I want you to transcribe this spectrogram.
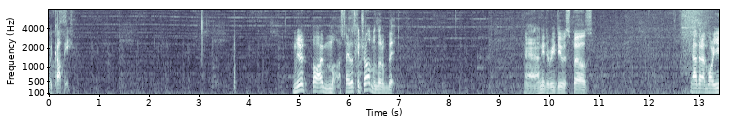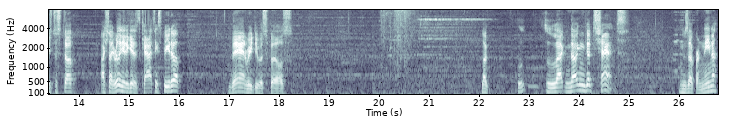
We copy. If I must. Hey, let's control him a little bit. Man, I need to redo his spells. Now that I'm more used to stuff. Actually, I really need to get his casting speed up. Then redo his spells. Like good chance. Who's that for Nina?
